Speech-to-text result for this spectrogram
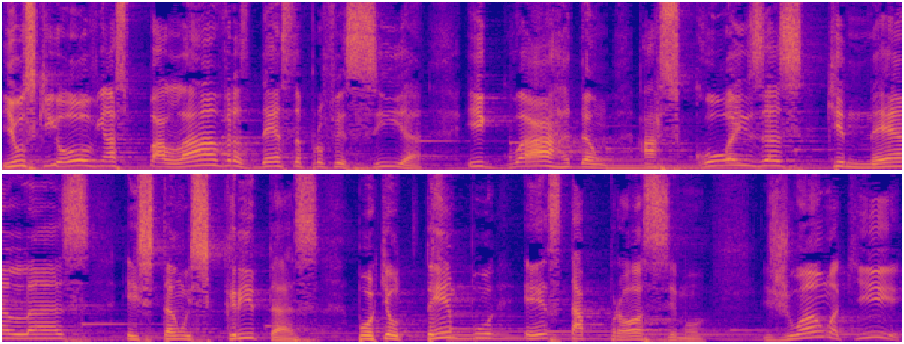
e os que ouvem as palavras desta profecia e guardam as coisas que nelas estão escritas, porque o tempo está próximo. João aqui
